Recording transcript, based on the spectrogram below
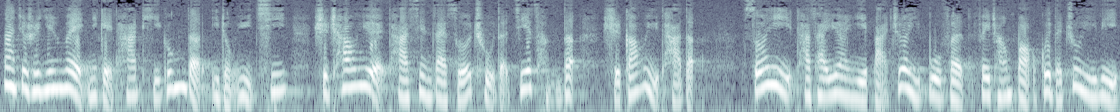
那就是因为你给她提供的一种预期是超越她现在所处的阶层的，是高于她的。所以他才愿意把这一部分非常宝贵的注意力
